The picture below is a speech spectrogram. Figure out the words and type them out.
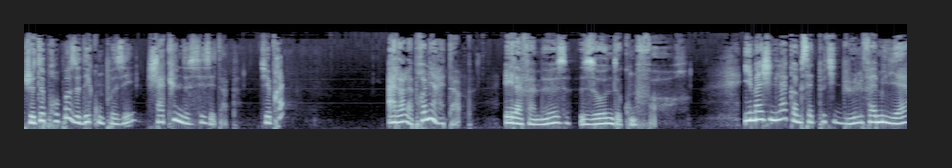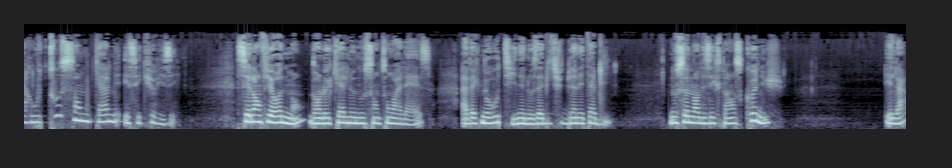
Je te propose de décomposer chacune de ces étapes. Tu es prêt? Alors la première étape est la fameuse zone de confort. Imagine-la comme cette petite bulle familière où tout semble calme et sécurisé. C'est l'environnement dans lequel nous nous sentons à l'aise, avec nos routines et nos habitudes bien établies. Nous sommes dans des expériences connues. Et là,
